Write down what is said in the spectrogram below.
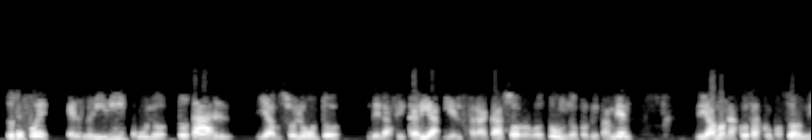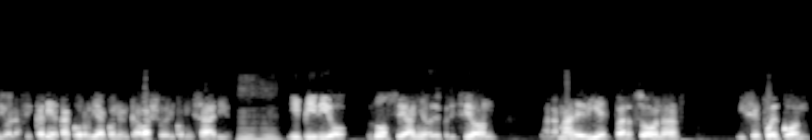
Entonces fue el ridículo total y absoluto de la fiscalía y el fracaso rotundo, porque también digamos las cosas como son, digo, la fiscalía acá corría con el caballo del comisario y pidió 12 años de prisión para más de 10 personas y se fue con,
